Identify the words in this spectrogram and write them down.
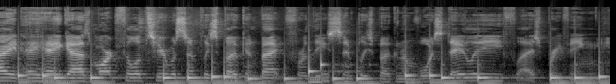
right. Hey, hey, guys. Mark Phillips here with Simply Spoken back for the Simply Spoken on Voice Daily Flash Briefing.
